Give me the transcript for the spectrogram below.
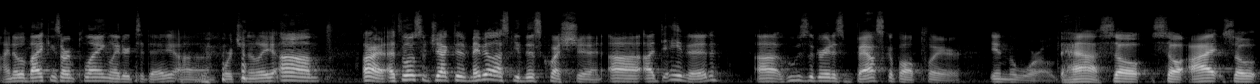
I know the Vikings aren't playing later today, uh, unfortunately. um, all right, that's a little subjective. Maybe I'll ask you this question, uh, uh David. Uh, who's the greatest basketball player in the world? Yeah, so so I so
